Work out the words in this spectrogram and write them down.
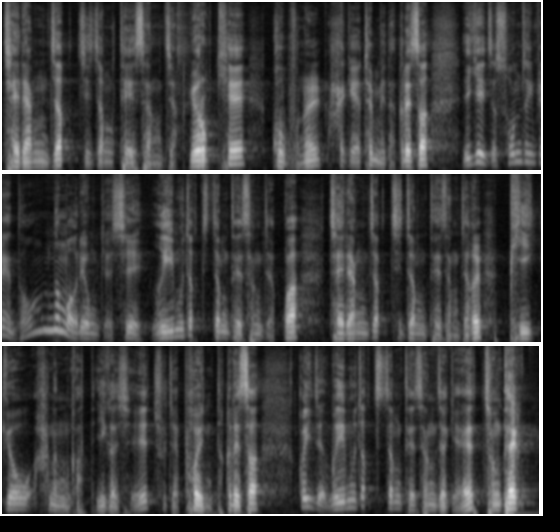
재량적 지정 대상 지역 이렇게 구분을 하게 됩니다. 그래서 이게 이제 수험생 입장에 너무너무 어려운 것이 의무적 지정 대상 지역과 재량적 지정 대상 지역을 비교하는 것 이것이 출제 포인트. 그래서 그 이제 의무적 지정 대상 지역의 정택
